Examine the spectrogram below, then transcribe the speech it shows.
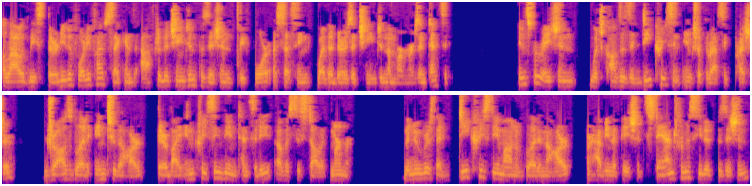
Allow at least 30 to 45 seconds after the change in position before assessing whether there is a change in the murmur's intensity. Inspiration, which causes a decrease in intrathoracic pressure, draws blood into the heart, thereby increasing the intensity of a systolic murmur. Maneuvers that decrease the amount of blood in the heart are having the patient stand from a seated position.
